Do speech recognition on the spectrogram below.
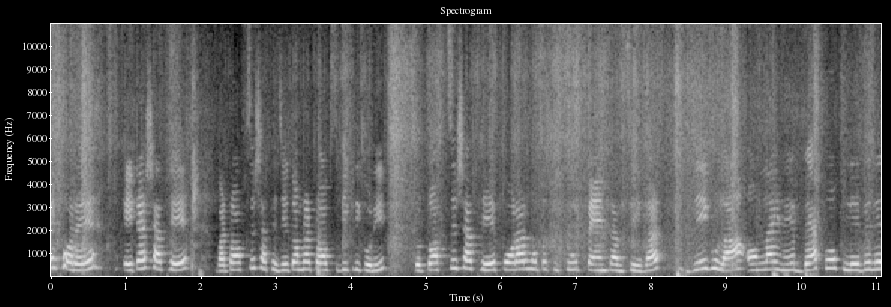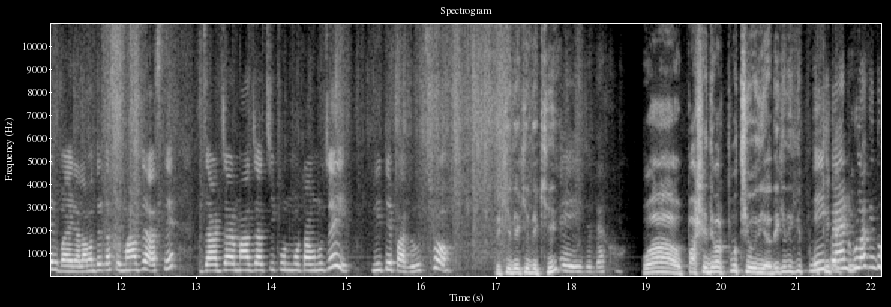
এরপরে এটার সাথে বা টপসের সাথে যেহেতু আমরা টপস বিক্রি করি তো টপসের সাথে পরার মতো কিছু প্যান্ট আনছে এবার। যেগুলা অনলাইনে ব্যাপক লেভেলের ভাইরাল আমাদের কাছে মাজা আছে যার যার মাজা চিকন মোটা অনুযায়ী নিতে পারবে বুঝছ? দেখি দেখি দেখি। এই যে দেখো। ওয়াও পাশে দেবার পুঁথিও দিয়া। দেখি দেখি এই প্যান্টগুলা কিন্তু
